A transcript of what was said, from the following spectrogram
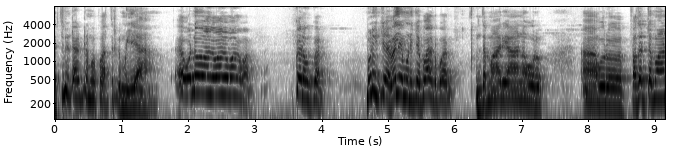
எத்தனை டாக்டர் நம்ம பார்த்துருக்கோம் இல்லையா? ஒன்று வாங்க வாங்க வாங்க வாங்க. உட்காரு உட்காரு. முடிச்ச வேலையை முடிச்ச பார்க்க பாரு இந்த மாதிரியான ஒரு ஒரு பதட்டமான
